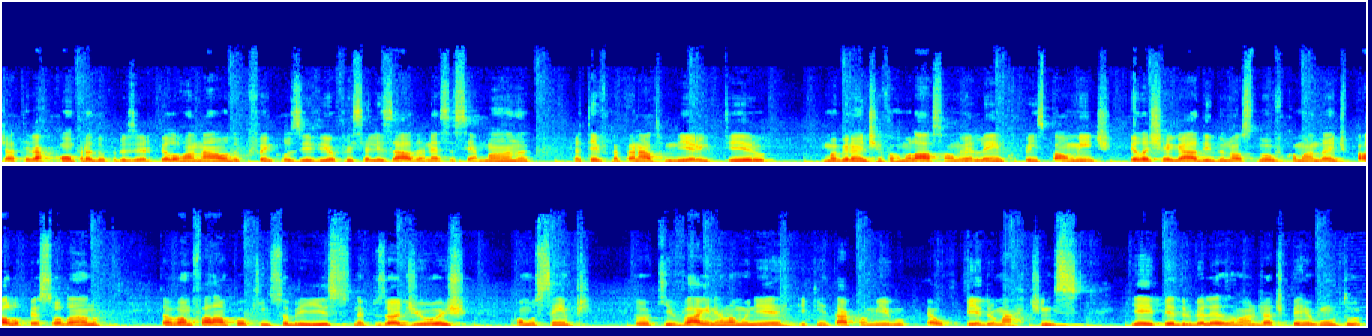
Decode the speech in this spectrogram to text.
Já teve a compra do Cruzeiro pelo Ronaldo, que foi inclusive oficializada nessa semana. Já teve o Campeonato Mineiro inteiro. Uma grande reformulação no elenco, principalmente pela chegada do nosso novo comandante Paulo Pessolano. Então vamos falar um pouquinho sobre isso no episódio de hoje. Como sempre, Estou aqui, Wagner Lamounier, e quem está comigo é o Pedro Martins. E aí, Pedro, beleza, mano? Já te pergunto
